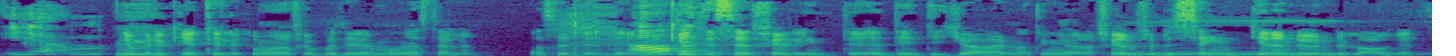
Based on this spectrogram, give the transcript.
igen. Ja, men du kan ju tillräckligt många fel på tillräckligt många ställen. Alltså, det, det, Ja, man kan fast- inte säga att fel inte, det inte gör någonting att göra fel, för det sänker ändå underlaget. Och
